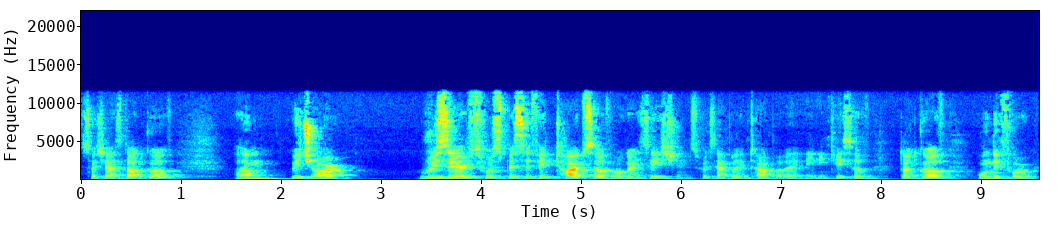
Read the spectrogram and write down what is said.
such as .gov, um, which are reserved for specific types of organizations. For example, in, type, uh, in case of .gov, only for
